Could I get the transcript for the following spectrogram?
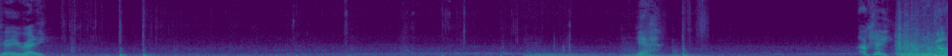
Okay, you ready? Yeah. Okay, go.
